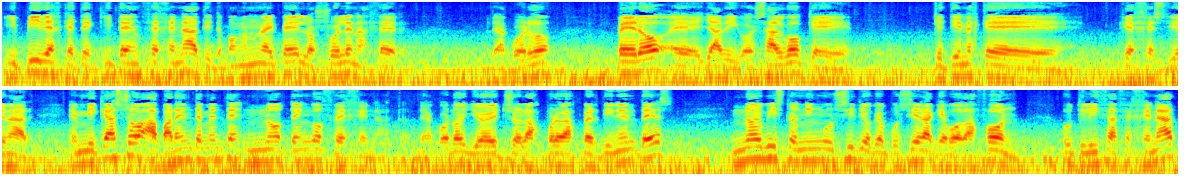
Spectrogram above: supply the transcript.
y pides que te quiten CGNAT y te pongan una IP, lo suelen hacer, ¿de acuerdo? Pero eh, ya digo, es algo que, tienes que, que, gestionar. En mi caso, aparentemente no tengo CGNAT, ¿de acuerdo? Yo he hecho las pruebas pertinentes, no he visto en ningún sitio que pusiera que Vodafone utiliza CGNAT,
